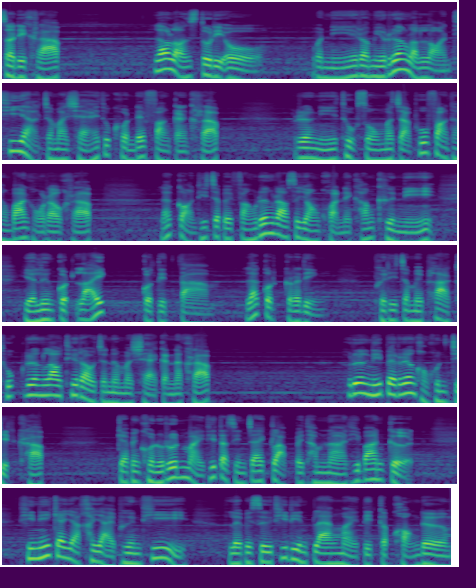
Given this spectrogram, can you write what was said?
สวัสดีครับเล่าหลอนสตูดิโอวันนี้เรามีเรื่องหลอนๆที่อยากจะมาแชร์ให้ทุกคนได้ฟังกันครับ เรื่องนี้ถูกส่งมาจากผู้ฟังทางบ้านของเราครับ และก่อนที่จะไปฟังเรื่องราวสยองขวัญในค่ำคืนนี้ อย่าลืมกดไลค์กดติดตาม และกดกระดิ่ง เพื่อที่จะไม่พลาดทุกเรื่องเล่าที่เราจะนำมาแชร์กันนะครับ เรื่องนี้เป็นเรื่องของคุณจิตครับ แกเป็นคนรุ่นใหม่ที่ตัดสินใจกลับไปทำนาที่บ้านเกิด ทีนี้แกอยากขยายพื้นที่ เลยไปซื้อที่ดินแปลงใหม่ติดกับของเดิม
